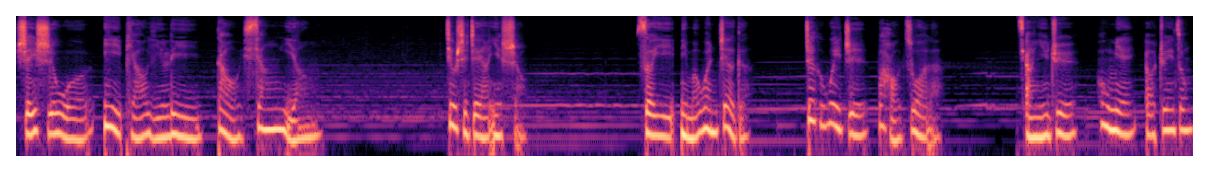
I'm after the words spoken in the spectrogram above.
谁使我一瓢一粒到襄阳？就是这样一首。所以你们问这个。这个位置不好做了，讲一句后面要追踪，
